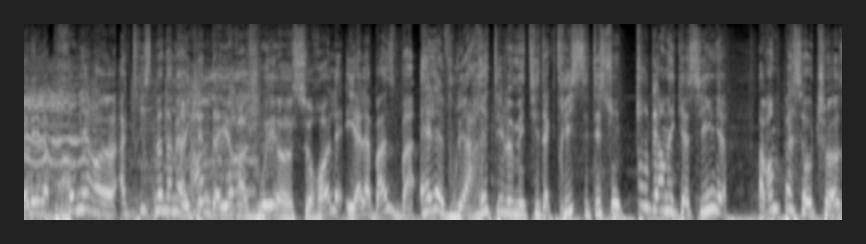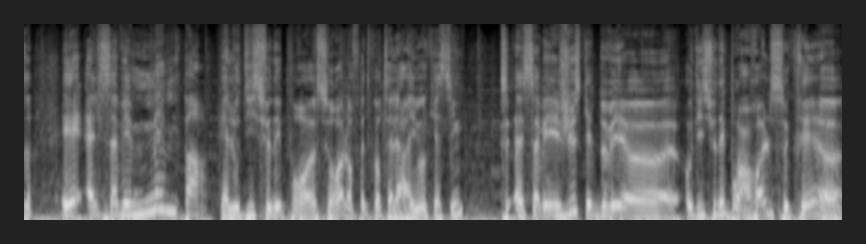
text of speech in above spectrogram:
Elle est la première euh, actrice non américaine d'ailleurs à jouer euh, ce rôle et à la base, bah, elle, elle voulait arrêter le métier d'actrice. C'était son tout dernier casting avant de passer à autre chose et elle savait même pas qu'elle auditionnait pour euh, ce rôle en fait quand elle est arrivée au casting. Elle savait juste qu'elle devait euh, auditionner pour un rôle secret, euh,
